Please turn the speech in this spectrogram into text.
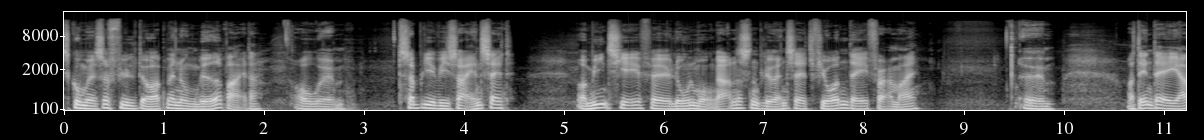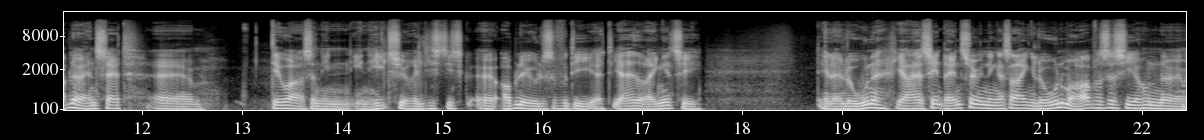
skulle man så fylde det op med nogle medarbejdere. Og øh, så bliver vi så ansat. Og min chef, øh, Lone Munk Andersen, blev ansat 14 dage før mig. Øh, og den dag, jeg blev ansat, øh, det var sådan en, en helt surrealistisk øh, oplevelse, fordi at jeg havde ringet til eller Lone. Jeg havde sendt ansøgning, og så ringede Lone mig op, og så siger hun, øh,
